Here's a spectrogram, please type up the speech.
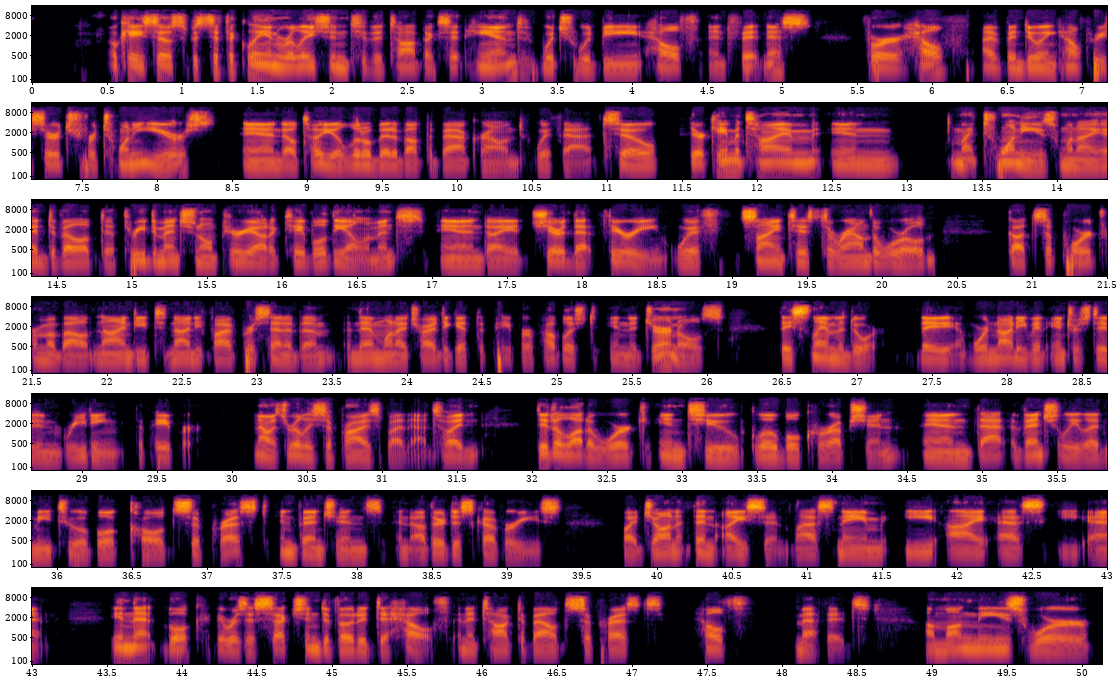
Okay, so specifically in relation to the topics at hand, which would be health and fitness. For health, I've been doing health research for 20 years, and I'll tell you a little bit about the background with that. So, there came a time in my 20s when I had developed a three dimensional periodic table of the elements. And I had shared that theory with scientists around the world, got support from about 90 to 95% of them. And then when I tried to get the paper published in the journals, they slammed the door. They were not even interested in reading the paper. And I was really surprised by that. So I did a lot of work into global corruption. And that eventually led me to a book called Suppressed Inventions and Other Discoveries by Jonathan Eisen, last name E I S E N. In that book, there was a section devoted to health, and it talked about suppressed health methods. Among these were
